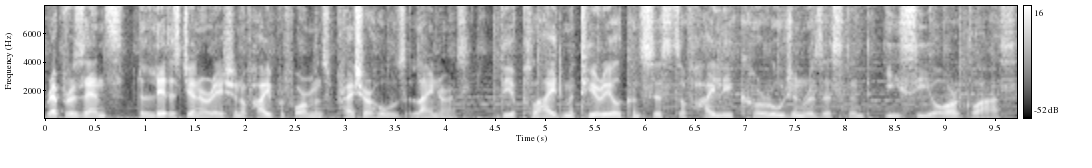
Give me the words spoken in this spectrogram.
represents the latest generation of high performance pressure hose liners. The applied material consists of highly corrosion resistant ECR glass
